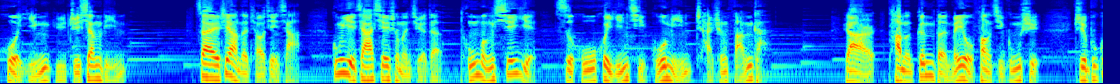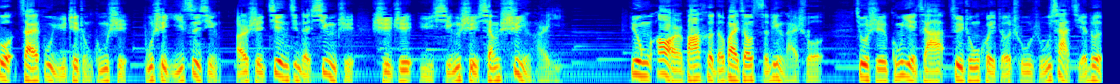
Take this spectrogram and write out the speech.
或营与之相邻。在这样的条件下，工业家先生们觉得同盟歇业似乎会引起国民产生反感。然而，他们根本没有放弃攻势，只不过在赋予这种攻势不是一次性，而是渐进的性质，使之与形势相适应而已。用奥尔巴赫的外交辞令来说，就是工业家最终会得出如下结论：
